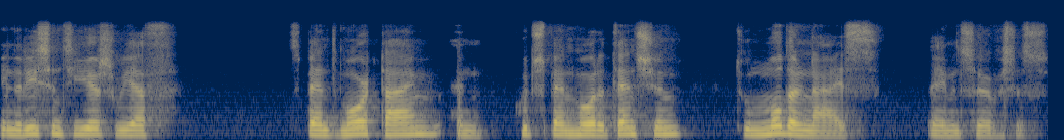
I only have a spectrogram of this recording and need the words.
in recent years we have spent more time and could spend more attention to modernize payment services,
